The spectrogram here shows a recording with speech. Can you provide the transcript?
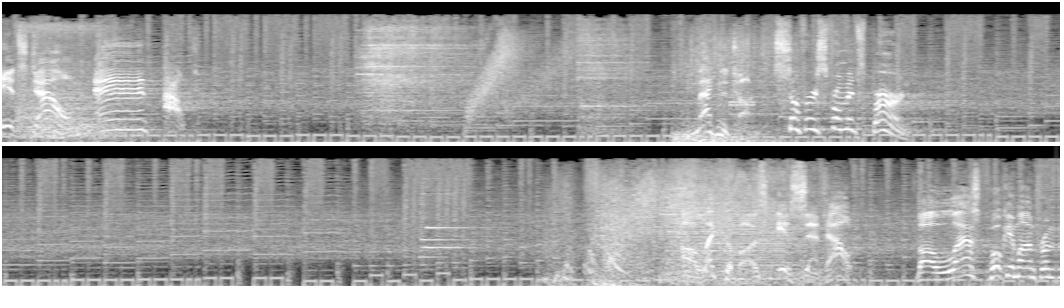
It's down and out. Magneton suffers from its burn. Electabuzz is sent out. The last Pokemon from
